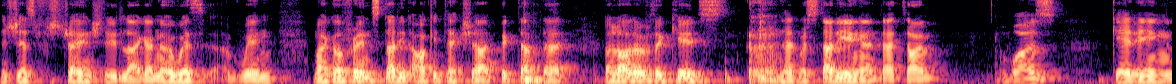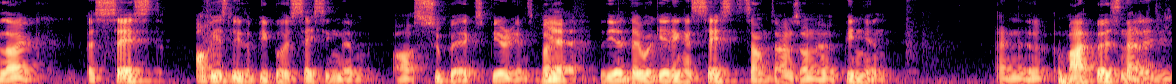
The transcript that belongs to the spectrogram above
It's just strange, dude. Like I know with when my girlfriend studied architecture, I picked up that a lot of the kids that were studying at that time was getting like assessed. Obviously, the people assessing them are super experienced, but yeah, yeah, they were getting assessed sometimes on an opinion. And uh, my personality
